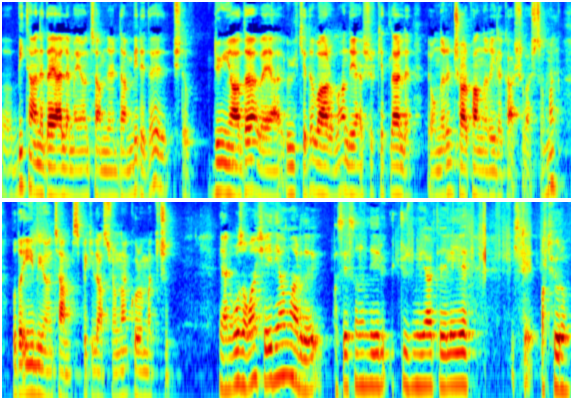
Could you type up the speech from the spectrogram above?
e, bir tane değerleme yöntemlerinden biri de işte dünyada veya ülkede var olan diğer şirketlerle ve onların çarpanlarıyla karşılaştırmak. Bu da iyi bir yöntem spekülasyondan korunmak için. Yani o zaman şey diyen vardı. Aselsan'ın değeri 300 milyar TL'ye işte atıyorum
